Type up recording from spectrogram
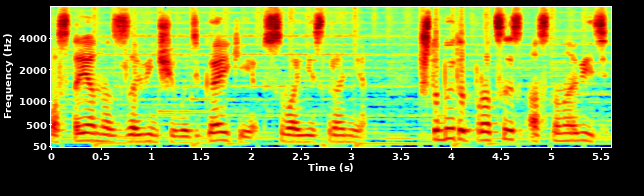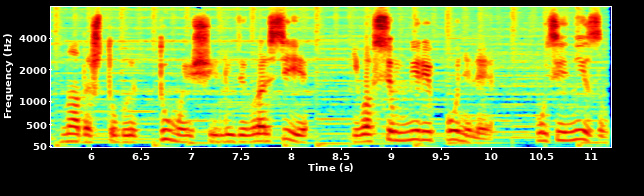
постоянно завинчивать гайки в своей стране. Чтобы этот процесс остановить, надо, чтобы думающие люди в России и во всем мире поняли, путинизм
